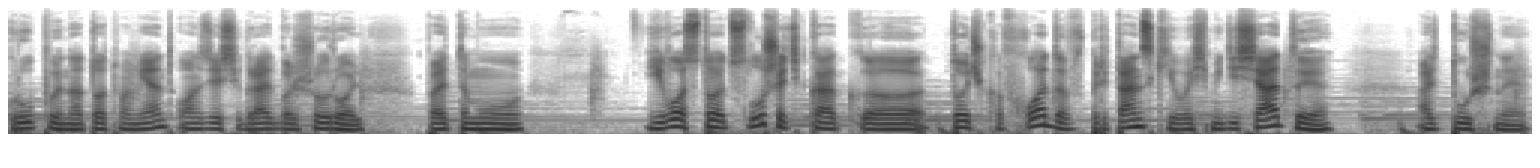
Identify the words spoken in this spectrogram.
группы на тот момент, он здесь играет большую роль. Поэтому его стоит слушать как э, точка входа в британские 80-е альтушные,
